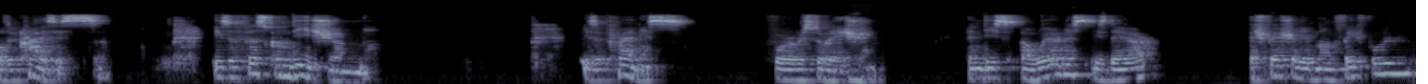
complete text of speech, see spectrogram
of the crisis is a first condition, is a premise for a restoration. And this awareness is there, especially among faithful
